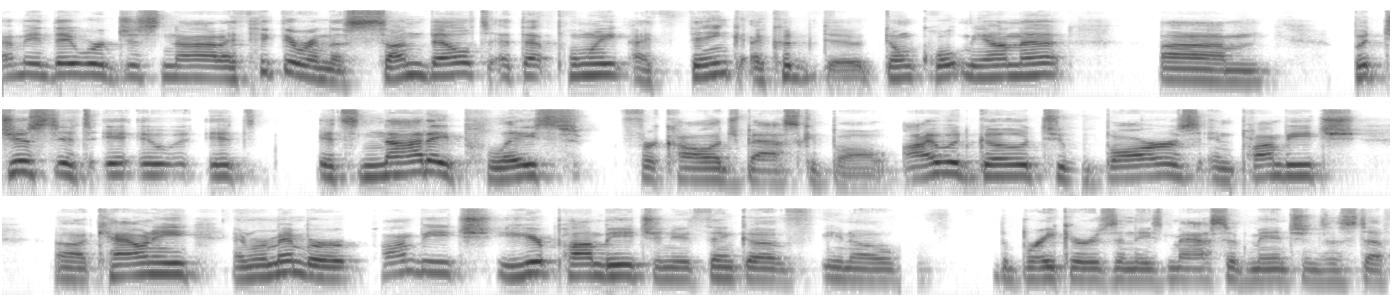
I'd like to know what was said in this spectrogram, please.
I mean, they were just not, I think they were in the Sun Belt at that point. I think I could, don't quote me on that. Um, but just it's, it, it, it's, it's not a place for college basketball. I would go to bars in Palm Beach, uh, County. And remember, Palm Beach, you hear Palm Beach and you think of, you know, the breakers and these massive mansions and stuff.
